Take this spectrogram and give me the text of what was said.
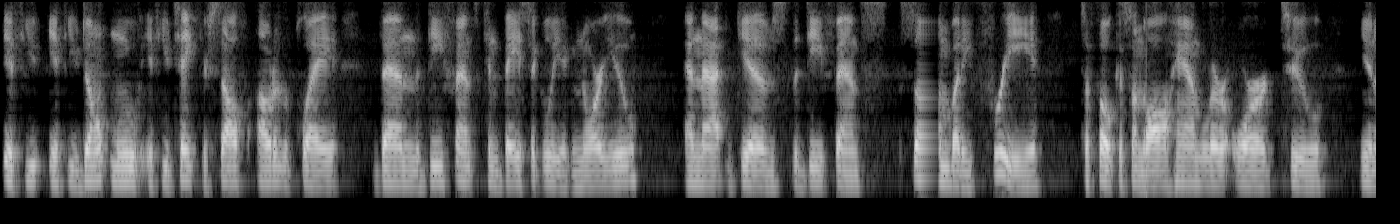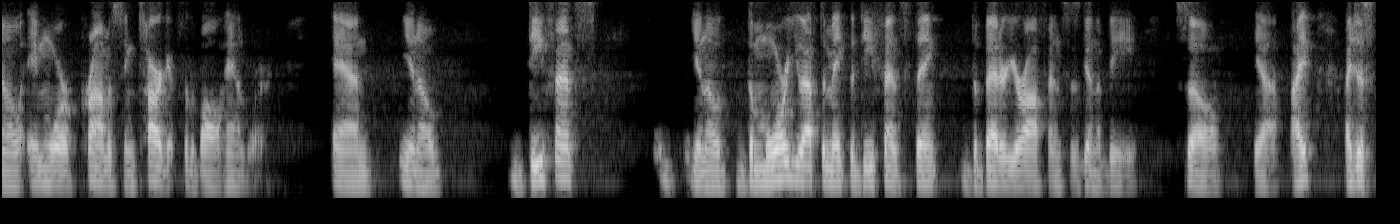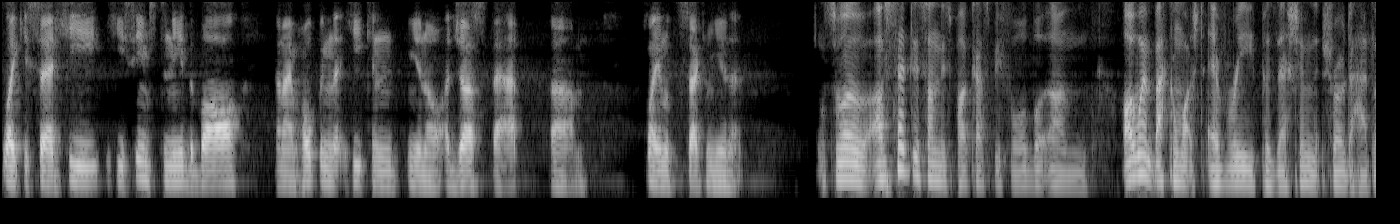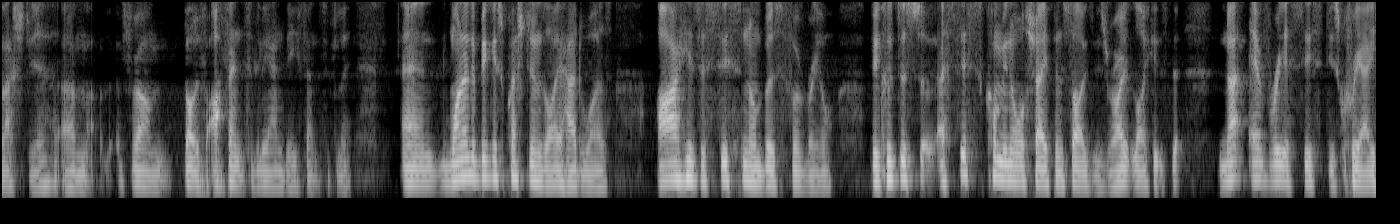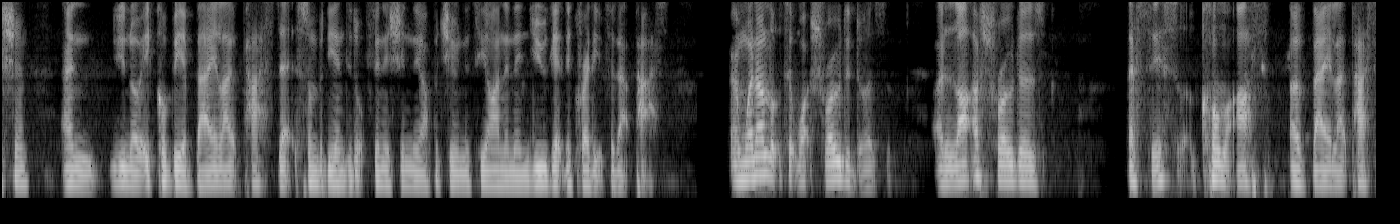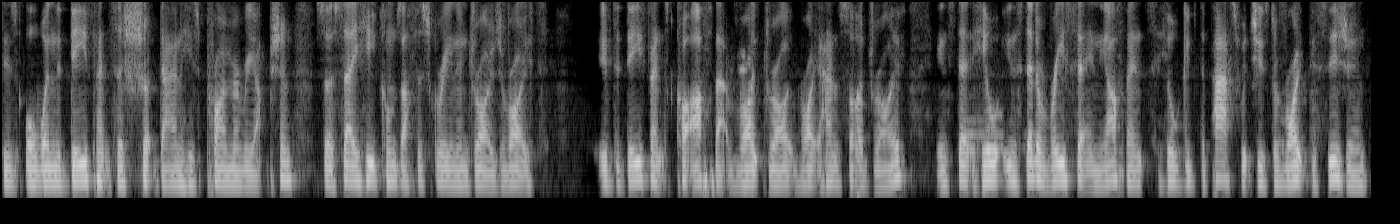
if you if you don't move, if you take yourself out of the play, then the defense can basically ignore you, and that gives the defense somebody free to focus on the ball handler or to you know a more promising target for the ball handler, and you know defense you know the more you have to make the defense think the better your offense is going to be so yeah i I just like you said, he he seems to need the ball, and I'm hoping that he can, you know, adjust that um, playing with the second unit. So I've said this on this podcast before, but um, I went back and watched every possession that Schroeder had last year, um, from both offensively and defensively. And one of the biggest questions I had was, are his assist numbers for real? Because the assists come in all shape and sizes, right? Like it's the, not every assist is creation and you know it could be a bailout pass that somebody ended up finishing the opportunity on, and then you get the credit for that pass. And when I looked at what Schroeder does, a lot of Schroeder's assists come off of bailout passes or when the defense has shut down his primary option. So say he comes off a screen and drives right. If the defense cut off that right drive, right hand side drive, instead he'll instead of resetting the offense, he'll give the pass, which is the right decision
